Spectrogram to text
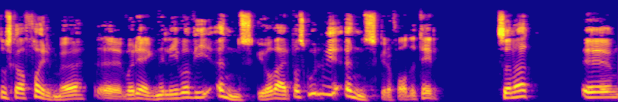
som skal forme eh, våre egne liv. Og vi ønsker jo å være på skolen, vi ønsker å få det til. Sånn at eh,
